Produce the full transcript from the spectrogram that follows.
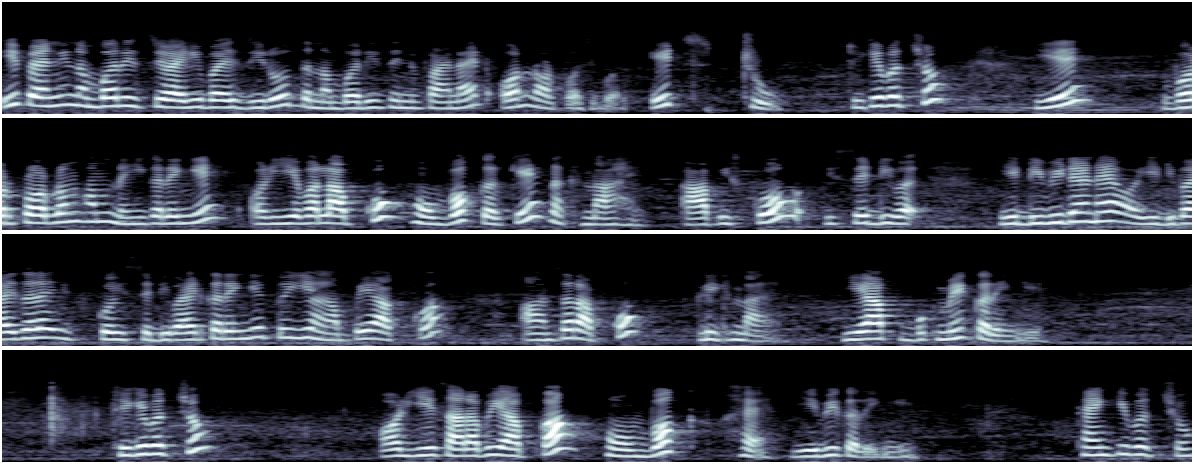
if any number is divided by 0 the number is infinite or not possible. It's true. ठीक है बच्चों? ये वर्ड प्रॉब्लम हम नहीं करेंगे और ये वाला आपको होमवर्क करके रखना है। आप इसको इससे डिवाइड ये डिविडेंड है और ये डिवाइजर है, इसको इससे डिवाइड करेंगे तो यहाँ पे आपका आंसर आपको लिखना है। ये आप बुक में करेंगे। ठीक है बच्चों? और ये सारा भी आपका होमवर्क है। ये भी करेंगे। थैंक यू बच्चों।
